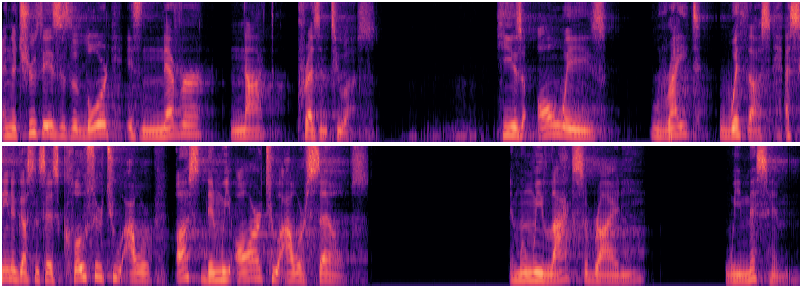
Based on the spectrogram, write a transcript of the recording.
And the truth is, is the Lord is never not present to us. He is always right with us. As St. Augustine says, closer to our us than we are to ourselves. And when we lack sobriety, we miss him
